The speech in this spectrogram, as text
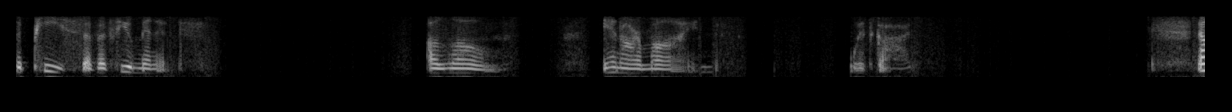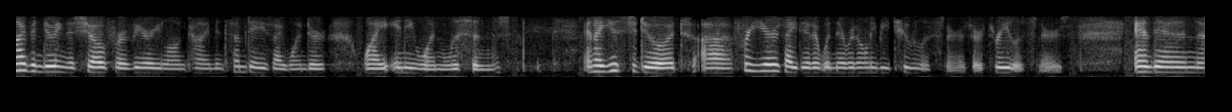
the peace of a few minutes alone in our minds with God. Now, I've been doing this show for a very long time, and some days I wonder why anyone listens. And I used to do it. Uh, for years I did it when there would only be two listeners or three listeners. And then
